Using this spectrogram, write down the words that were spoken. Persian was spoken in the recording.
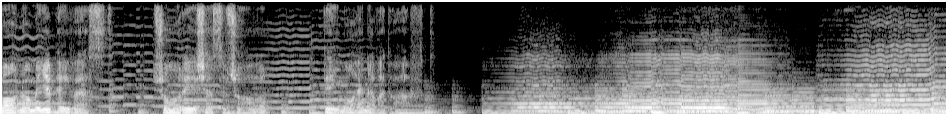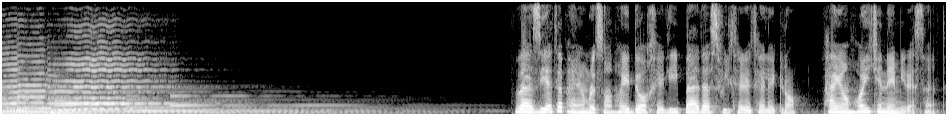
ماهنامه پیوست شماره 64 دیماه 97 وضعیت پیام های داخلی بعد از فیلتر تلگرام پیام هایی که نمی رسند.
